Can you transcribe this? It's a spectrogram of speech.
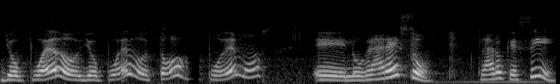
Yo puedo, yo puedo, todos podemos eh, lograr eso. Claro que sí.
